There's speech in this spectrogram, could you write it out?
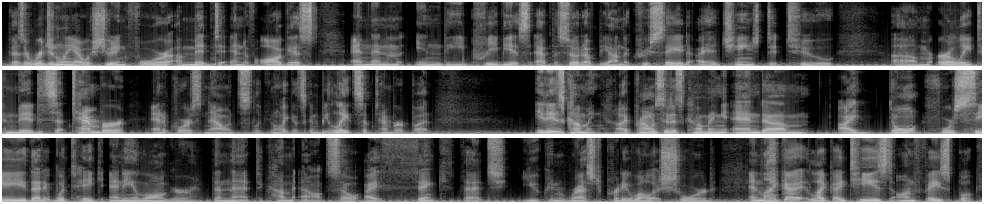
because originally I was shooting for a mid to end of August and then in the previous episode of Beyond the Crusade I had changed it to um, early to mid September and of course now it's looking like it's going to be late September but it is coming I promise it is coming and um, I don't foresee that it would take any longer than that to come out. So I think that you can rest pretty well assured. And like I like I teased on Facebook,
